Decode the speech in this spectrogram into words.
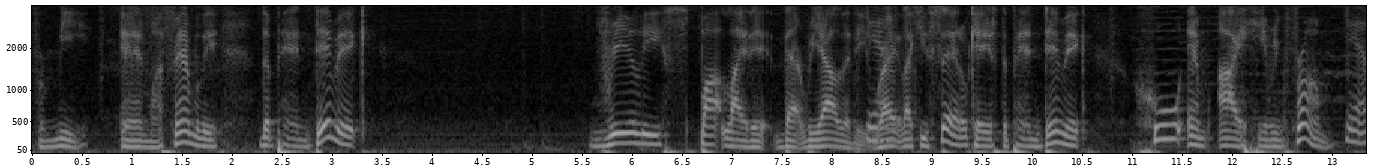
for me and my family? The pandemic really spotlighted that reality, Yeah. right? Like you said, okay, it's the pandemic. Who am I hearing from? Yeah.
